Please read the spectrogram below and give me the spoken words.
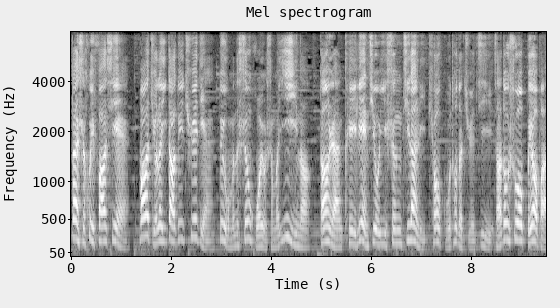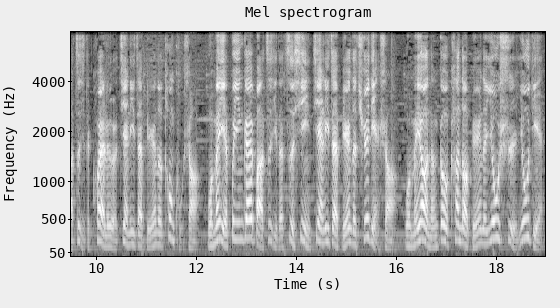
但是会发现。挖掘了一大堆缺点，对我们的生活有什么意义呢？当然可以练就一生鸡蛋里挑骨头的绝技。咱都说不要把自己的快乐建立在别人的痛苦上，我们也不应该把自己的自信建立在别人的缺点上。我们要能够看到别人的优势、优点，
